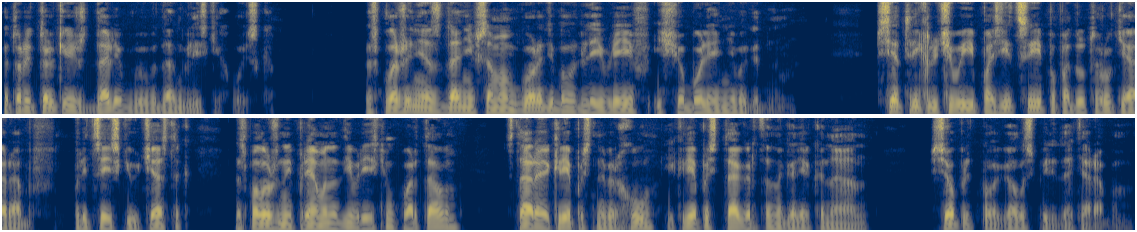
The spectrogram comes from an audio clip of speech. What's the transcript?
которые только и ждали вывода английских войск. Расположение зданий в самом городе было для евреев еще более невыгодным. Все три ключевые позиции попадут в руки арабов. Полицейский участок, расположенный прямо над еврейским кварталом, старая крепость наверху и крепость Тагарта на горе Канаан. Все предполагалось передать арабам.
